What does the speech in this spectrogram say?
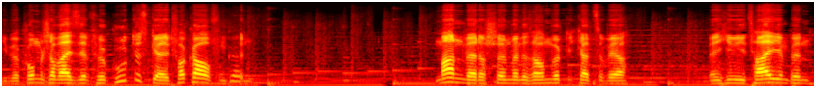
Die wir komischerweise für gutes Geld verkaufen können. Mann, wäre doch schön, wenn das auch in Wirklichkeit so wäre. Wenn ich in Italien bin.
